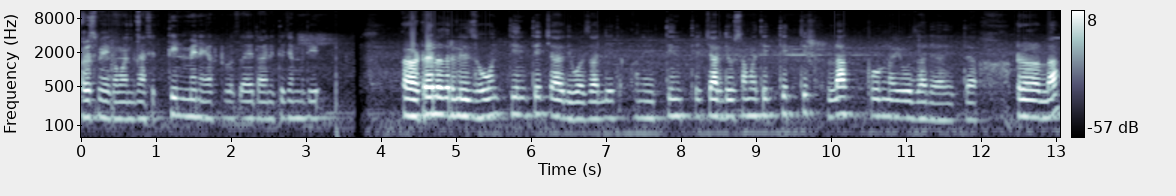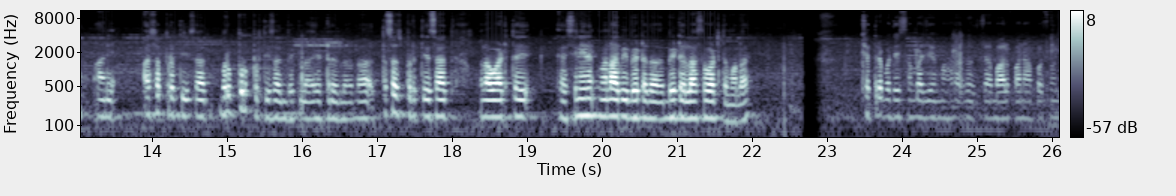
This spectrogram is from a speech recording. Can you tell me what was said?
अं, रश्मिका असे तीन मेन ॲक्टर्स आहेत आणि त्याच्यामध्ये ट्रेलर रिलीज होऊन तीन ते चार दिवस झाले आणि तीन ते चार दिवसामध्ये तेहतीस लाख पूर्ण यूज झाले आहेत त्या ट्रेलरला आणि असा प्रतिसाद भरपूर प्रतिसाद भेटला आहे ट्रेलरला तसाच प्रतिसाद मला वाटतं सिने मला बी भेटत भेटेल असं वाटतं मला. छत्रपती संभाजी महाराजांच्या बालपणापासून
